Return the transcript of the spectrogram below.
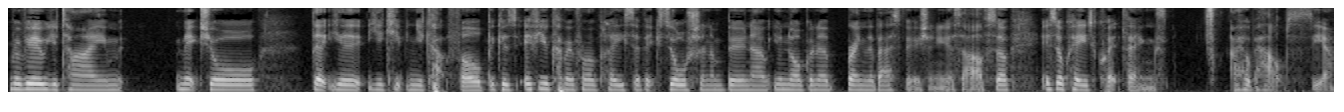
review your time, make sure that you you're keeping your cup full because if you're coming from a place of exhaustion and burnout, you're not to bring the best version of yourself. So it's okay to quit things. I hope it helps. Yeah.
